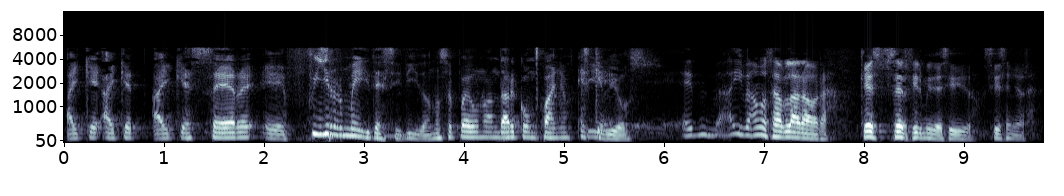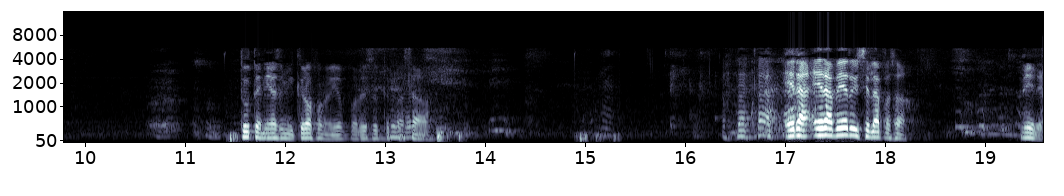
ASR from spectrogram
hay que, hay que, hay que ser eh, firme y decidido. No se puede uno andar con paños Es que- tibios. Eh, ahí vamos a hablar ahora. ¿Qué es ser firme y decidido? Sí, señora. Tú tenías el micrófono, yo por eso te pasaba. Era, era Vero y se le ha pasado. Mire,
